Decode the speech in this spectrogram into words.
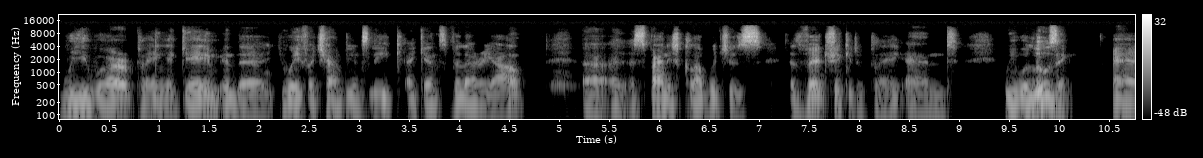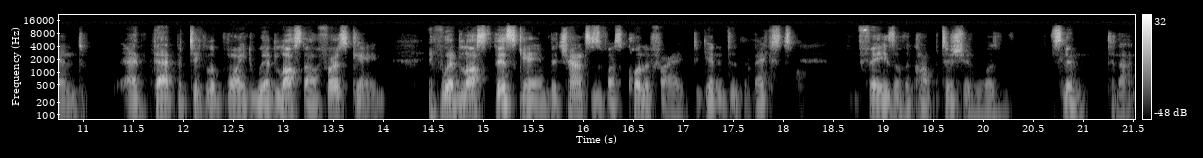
we were playing a game in the UEFA Champions League against Villarreal, uh, a, a Spanish club which is is very tricky to play, and we were losing. And at that particular point, we had lost our first game if we had lost this game, the chances of us qualifying to get into the next phase of the competition was slim to none.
